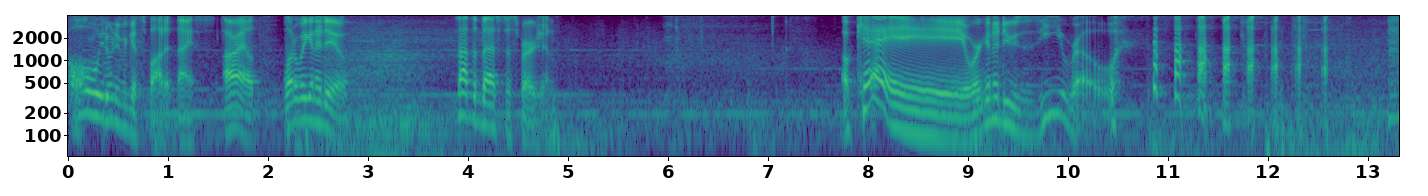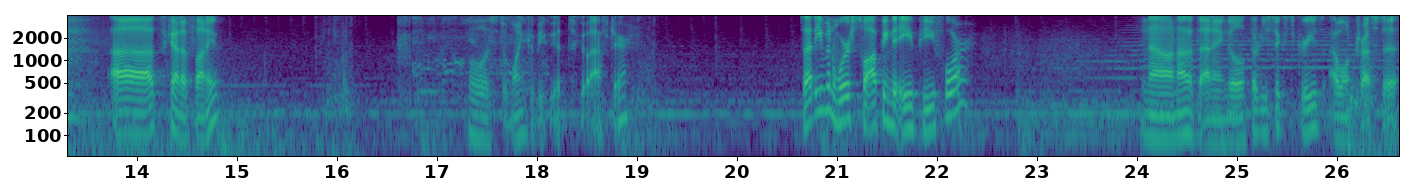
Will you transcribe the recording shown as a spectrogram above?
Oh, we don't even get spotted. Nice. All right, what are we going to do? Not the best dispersion. Okay, we're going to do zero. uh, that's kind of funny. Oh, this one could be good to go after. Is that even worth swapping to AP for? No, not at that angle. 36 degrees, I won't trust it.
